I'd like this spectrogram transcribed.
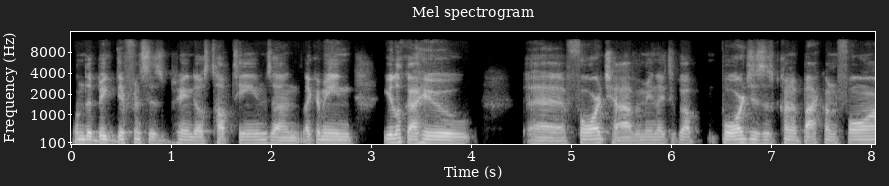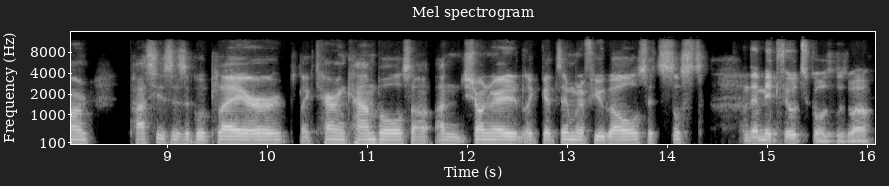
one of the big differences between those top teams. And like I mean, you look at who uh Forge have. I mean, like they've got Borges is kind of back on form. Pacius is a good player, like Terran Campbell, so and Sean Ray like gets in with a few goals. It's just and their midfield scores as well.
